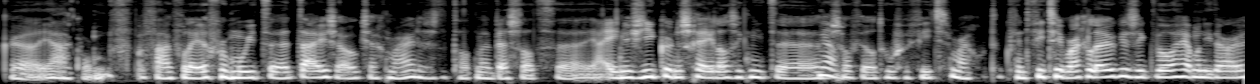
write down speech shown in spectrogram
Ik, uh, ja, ik kwam vaak volledig vermoeid uh, thuis ook, zeg maar. Dus dat had me best wat uh, ja, energie kunnen schelen als ik niet ja. zoveel had hoeven fietsen. Maar goed, ik vind fietsen heel erg leuk. Dus ik wil helemaal niet daar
